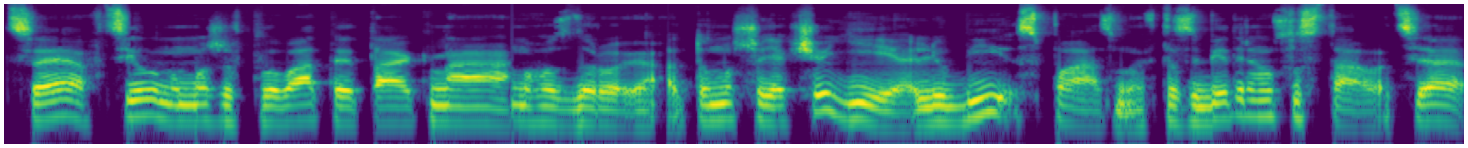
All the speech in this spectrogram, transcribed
це в цілому може впливати так на мого здоров'я. Тому що якщо є любі спазми в тазобідряному суставі, це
